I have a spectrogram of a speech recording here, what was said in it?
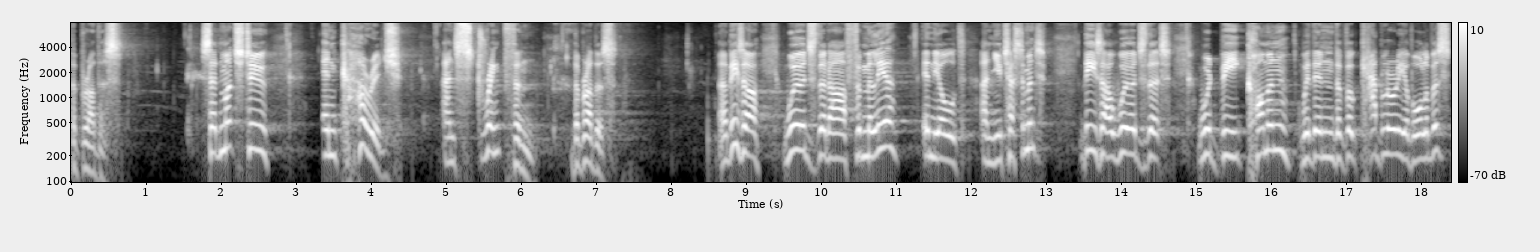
the brothers. Said much to encourage and strengthen the brothers. Uh, these are words that are familiar in the Old and New Testament. These are words that would be common within the vocabulary of all of us.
